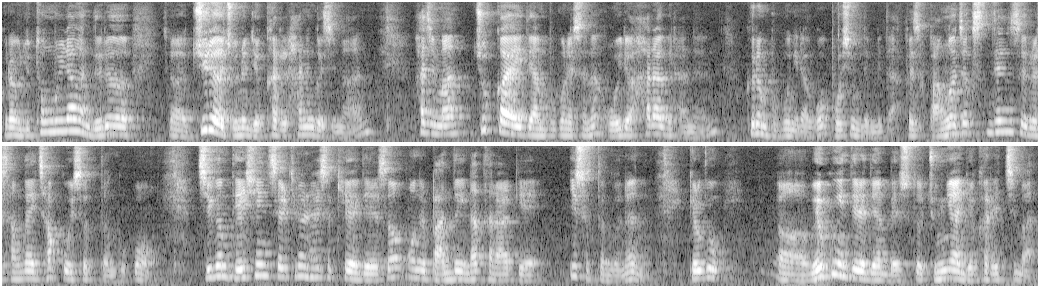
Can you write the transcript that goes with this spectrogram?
그럼 유통 물량은 늘어 어, 줄여주는 역할을 하는 거지만 하지만 주가에 대한 부분에서는 오히려 하락을 하는 그런 부분이라고 보시면 됩니다. 그래서 방어적 스탠스를 상당히 잡고 있었던 거고 지금 대신 셀트리온 헬스케어에 대해서 오늘 반등이 나타날 게 있었던 거는 결국 어, 외국인들에 대한 매수도 중요한 역할을 했지만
